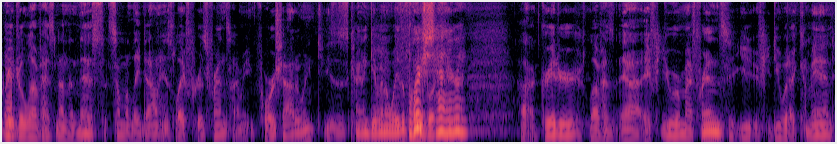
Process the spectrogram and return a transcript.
Greater love has none than this, that someone lay down his life for his friends. I mean, foreshadowing. Jesus is kind of giving away the playbook here. Uh, greater love has. Uh, if you are my friends, you, if you do what I command,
